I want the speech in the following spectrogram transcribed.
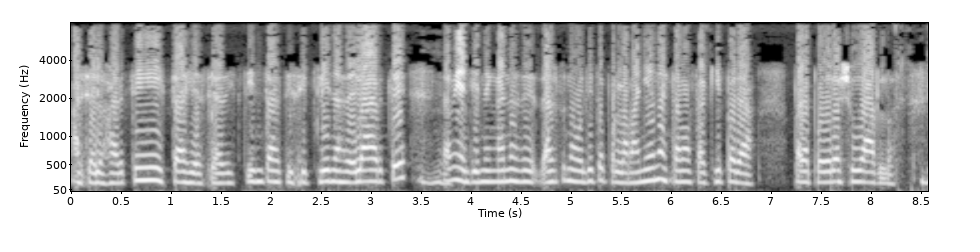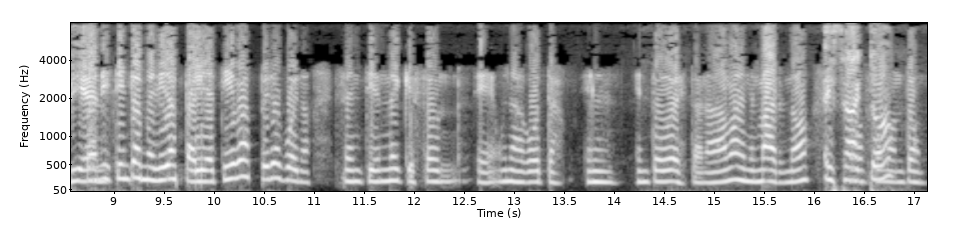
hacia los artistas y hacia distintas disciplinas del arte. También tienen ganas de darse una vueltita por la mañana, estamos aquí para para poder ayudarlos. Bien. Son distintas medidas paliativas, pero bueno, se entiende que son eh, una gota en, en todo esto, nada más en el mar, ¿no? Exacto. un montón.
